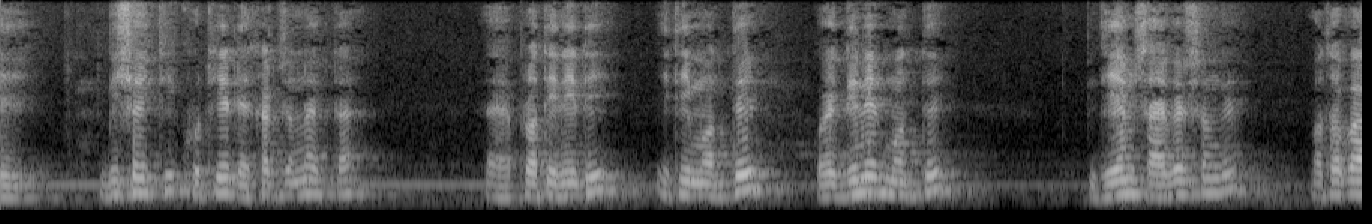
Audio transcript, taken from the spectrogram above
এই বিষয়টি খুঁটিয়ে দেখার জন্য একটা প্রতিনিধি ইতিমধ্যে, কয়েকদিনের মধ্যে ডিএম সাহেবের সঙ্গে অথবা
